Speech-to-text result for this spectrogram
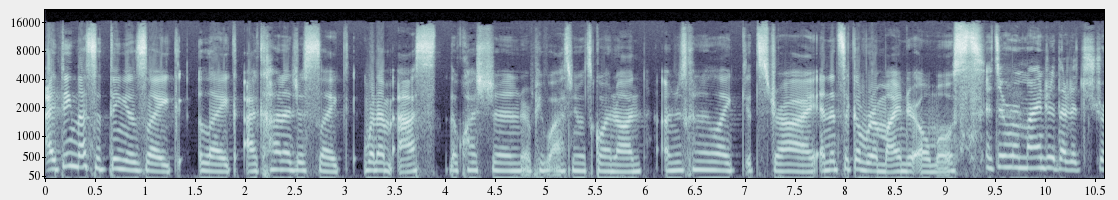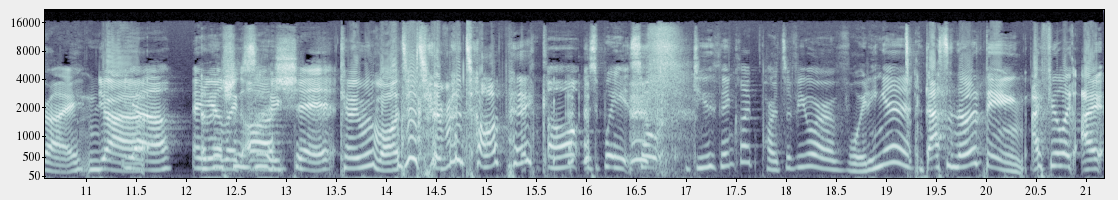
I think that's the thing is like like I kind of just like when I'm asked the question or people ask me what's going on, I'm just kind of like it's dry and it's like a reminder almost. it's a reminder that it's dry. Yeah. yeah. And, And you're like, oh like- shit. Can we move on to a different topic? Oh, wait. So, do you think like parts of you are avoiding it? That's another thing. I feel like I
